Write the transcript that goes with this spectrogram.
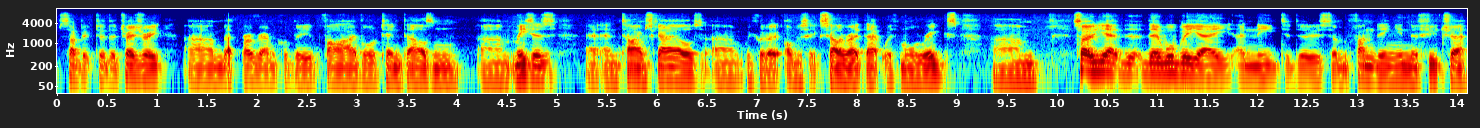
subject to the Treasury, um, that program could be five or ten thousand um, meters and, and timescales. Uh, we could obviously accelerate that with more rigs. Um, so yeah, th- there will be a, a need to do some funding in the future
